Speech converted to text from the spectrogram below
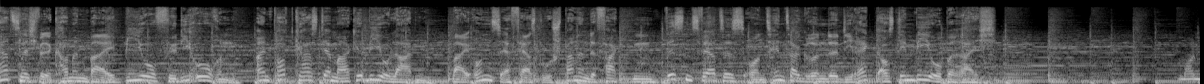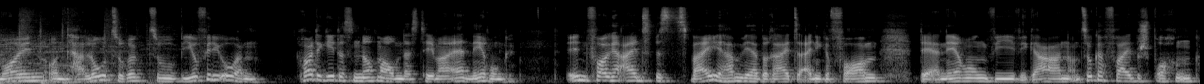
Herzlich willkommen bei Bio für die Ohren, ein Podcast der Marke Bioladen. Bei uns erfährst du spannende Fakten, Wissenswertes und Hintergründe direkt aus dem Bio-Bereich. Moin Moin und hallo zurück zu Bio für die Ohren. Heute geht es nochmal um das Thema Ernährung. In Folge 1 bis 2 haben wir bereits einige Formen der Ernährung wie vegan und zuckerfrei besprochen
